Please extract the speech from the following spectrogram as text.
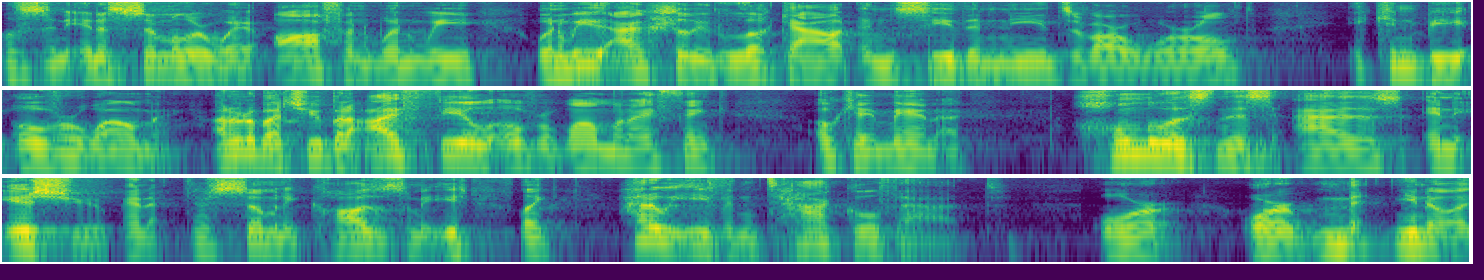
Listen, in a similar way, often when we when we actually look out and see the needs of our world, it can be overwhelming. I don't know about you, but I feel overwhelmed when I think, okay, man, uh, homelessness as an issue, and there's so many causes, so many issues. Like, how do we even tackle that? Or, or you know,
